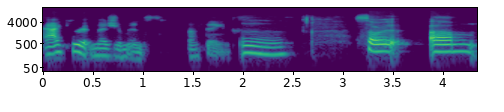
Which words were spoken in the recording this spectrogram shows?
accurate measurements of things? Mm. So, um,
